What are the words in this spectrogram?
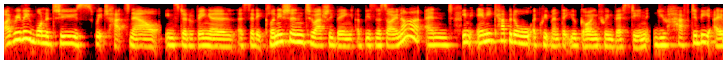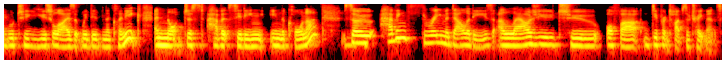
I really wanted to switch hats now instead of being a aesthetic clinician to actually being a business owner. And in any capital equipment that you're going to invest in, you have to be able to utilize it within the clinic and not just have it sitting in the corner. So having three modalities allows you to offer different types of treatments.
